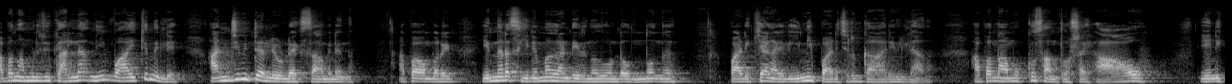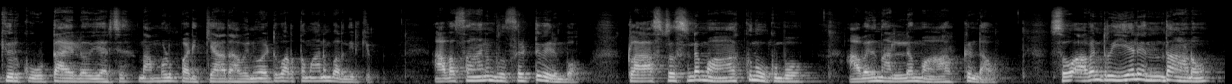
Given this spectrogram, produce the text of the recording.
അപ്പോൾ നമ്മൾ ചോദിക്കും അല്ല നീ വായിക്കുന്നില്ലേ? അഞ്ച് മിനിറ്റ് അല്ലേ ഉള്ളൂ എക്സാമിനെന്ന് അപ്പോൾ അവൻ പറയും ഇന്നലെ സിനിമ കണ്ടിരുന്നത് കൊണ്ട് ഒന്നും അങ്ങ് പഠിക്കാൻ കഴിയില്ല. ഇനി പഠിച്ചിട്ടും കാര്യമില്ലാന്ന്. അപ്പോൾ നമുക്കും സന്തോഷമായി. ആവൂ എനിക്കൊരു കൂട്ടായല്ലോ വിചാരിച്ച് നമ്മളും പഠിക്കാതെ അവനുമായിട്ട് വർത്തമാനം പറഞ്ഞിരിക്കും. അവസാനം റിസൾട്ട് വരുമ്പോൾ ക്ലാസ് ടെസ്റ്റിന്റെ മാർക്ക് നോക്കുമ്പോൾ അവന് നല്ല മാർക്ക് ഉണ്ടാവും. സോ അവൻ റിയൽ എന്താണോ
